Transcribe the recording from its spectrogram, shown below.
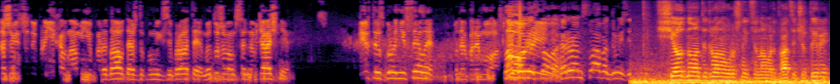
Те, що він сюди приїхав, нам її передав, теж допоміг зібрати. Ми дуже вам сильно вдячні. Вірте в Збройні Сили, буде перемога. Слава Україні! Героям слава, друзі! Ще одну антидронову рушницю номер 24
